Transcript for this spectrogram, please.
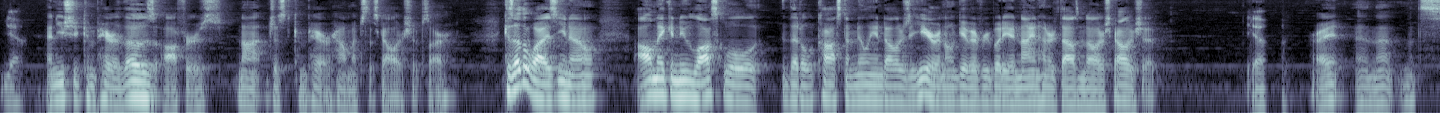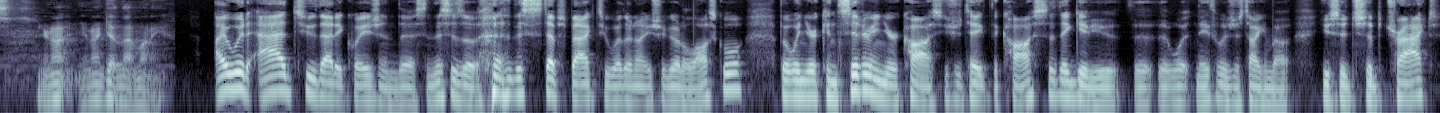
Yeah. And you should compare those offers, not just compare how much the scholarships are. Because otherwise, you know, I'll make a new law school that'll cost a million dollars a year and I'll give everybody a $900,000 scholarship, Yeah. right? And that, that's you're not you're not getting that money. I would add to that equation this, and this is a this steps back to whether or not you should go to law school. But when you're considering your costs, you should take the costs that they give you, the, the what Nathan was just talking about. You should subtract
